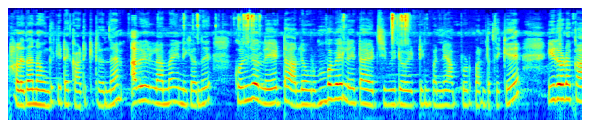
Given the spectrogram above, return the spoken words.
அதுதான் நான் உங்ககிட்ட காட்டிக்கிட்டு இருந்தேன். அதுவும் இல்லாமல் இன்றைக்கி வந்து கொஞ்சம் லேட்டாக இல்லை ரொம்பவே லேட்டாக ஆகிடுச்சு வீடியோ எடிட்டிங் பண்ணி அப்லோட் பண்ணுறதுக்கு இதோட கா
